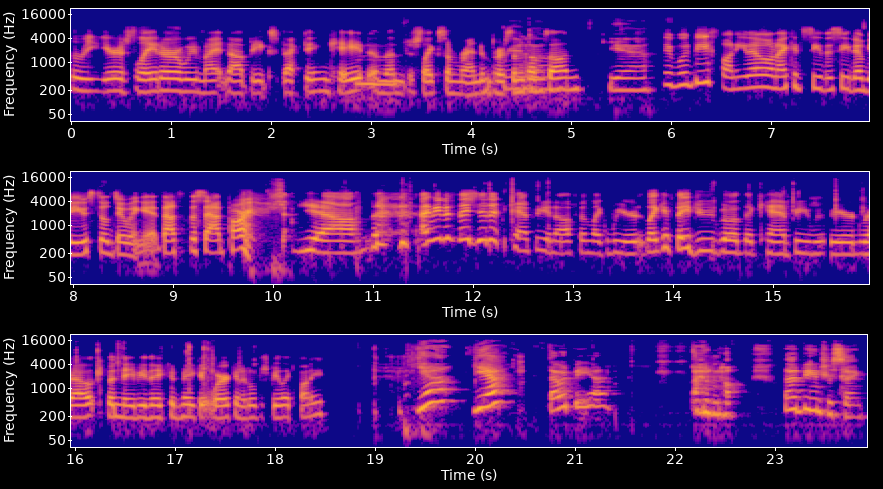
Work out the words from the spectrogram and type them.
three years later we might not be expecting Kate, and then mm. just like some random person comes on. Yeah. It would be funny though, and I could see the CW still doing it. That's the sad part. Yeah. I mean, if they did it campy enough and like weird, like if they do go the campy weird route, then maybe they could make it work and it'll just be like funny. Yeah, yeah. That would be uh I don't know. That would be interesting.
